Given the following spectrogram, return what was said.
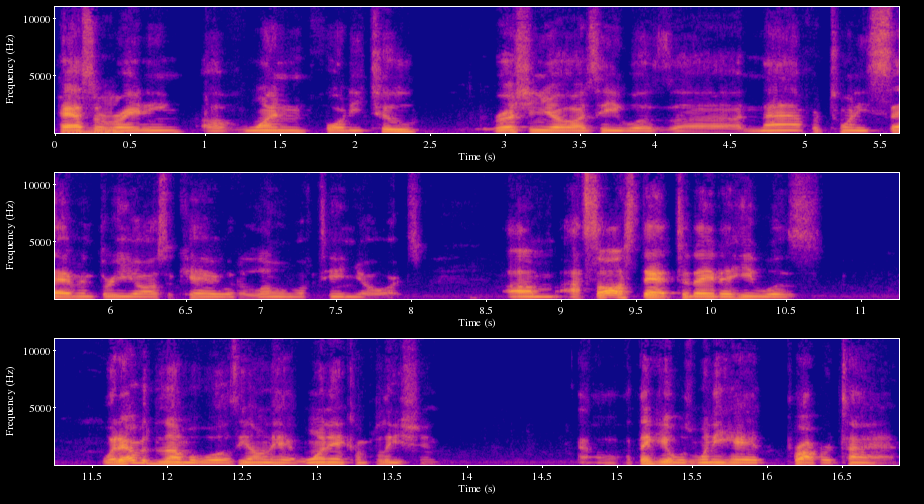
passer Mhm. rating of 142. Rushing yards, he was uh, nine for 27, three yards to carry with a long of 10 yards. Um, I saw a stat today that he was, whatever the number was, he only had one incompletion uh, I think it was when he had proper time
